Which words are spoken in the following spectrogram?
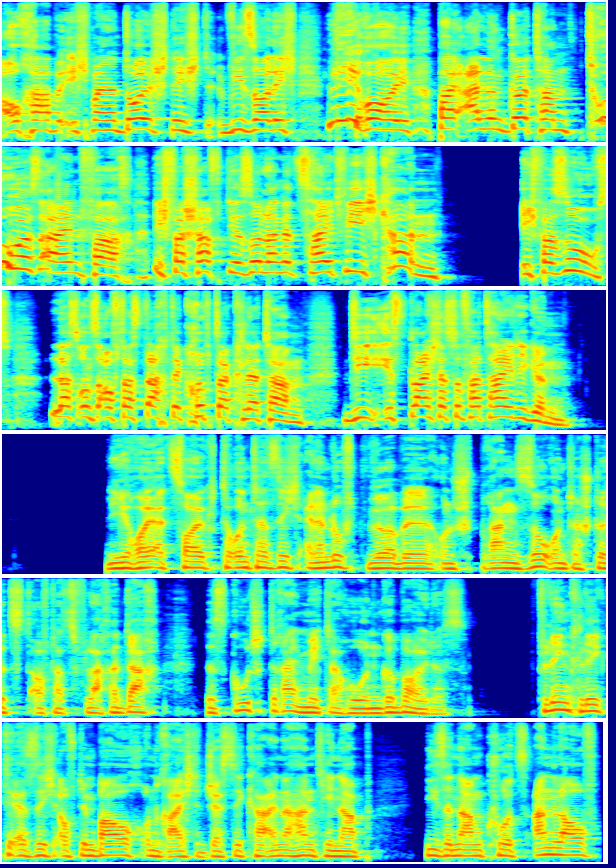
auch habe ich meinen Dolch nicht. Wie soll ich? Leroy, bei allen Göttern, tu es einfach. Ich verschaff dir so lange Zeit, wie ich kann. Ich versuch's. Lass uns auf das Dach der Krypta klettern. Die ist leichter zu verteidigen. Leroy erzeugte unter sich einen Luftwirbel und sprang so unterstützt auf das flache Dach des gut drei Meter hohen Gebäudes. Flink legte er sich auf den Bauch und reichte Jessica eine Hand hinab. Diese nahm kurz Anlauf,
